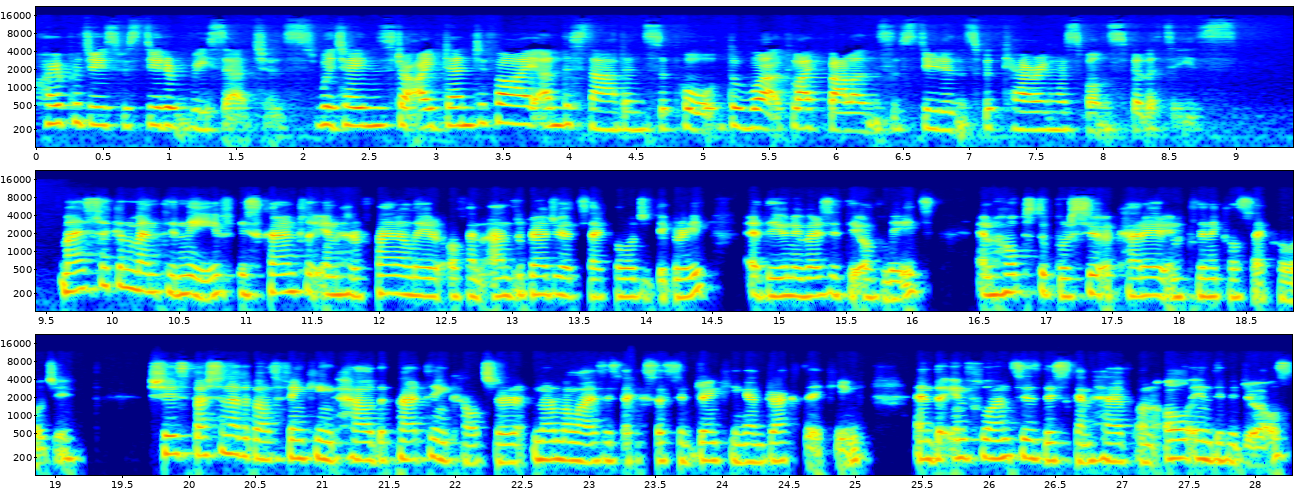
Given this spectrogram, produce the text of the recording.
co produced with student researchers, which aims to identify, understand, and support the work life balance of students with caring responsibilities. My second mentee, Neve, is currently in her final year of an undergraduate psychology degree at the University of Leeds and hopes to pursue a career in clinical psychology. She is passionate about thinking how the partying culture normalizes excessive drinking and drug taking and the influences this can have on all individuals,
